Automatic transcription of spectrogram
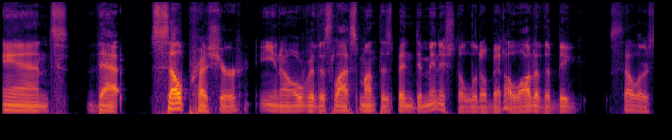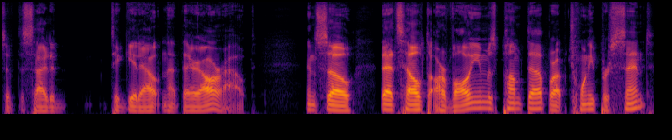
and that sell pressure, you know, over this last month has been diminished a little bit. A lot of the big sellers have decided to get out and that they are out. And so that's helped. Our volume is pumped up. We're up 20%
